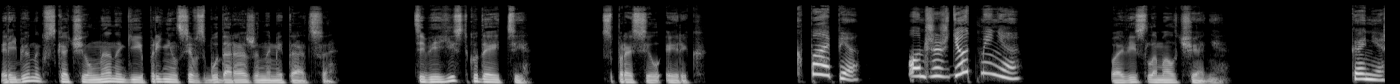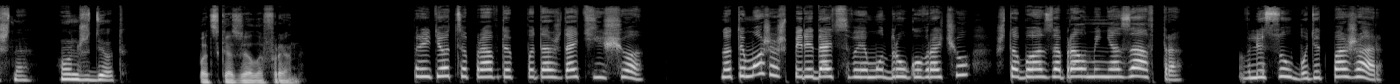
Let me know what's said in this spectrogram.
Ребенок вскочил на ноги и принялся взбудораженно метаться. «Тебе есть куда идти?» — спросил Эрик. «К папе. Он же ждет меня?» Повисло молчание. «Конечно, он ждет», — подсказала Фран. Придется, правда, подождать еще. Но ты можешь передать своему другу-врачу, чтобы он забрал меня завтра? В лесу будет пожар.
